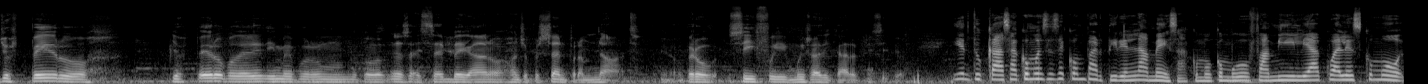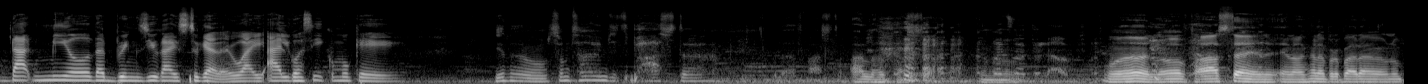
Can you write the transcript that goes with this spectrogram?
yo espero, yo espero poder irme por un, por, sea, ser vegano 100%, pero I'm not. You know. Pero sí fui muy radical al principio. Y en tu casa, ¿cómo es ese compartir en la mesa? Como, como familia, ¿cuál es como that meal that brings you guys together? ¿O hay algo así como que... You know, sometimes it's pasta. I love pasta. I love pasta. you know. Well, I love pasta, and, and Angela prepara unos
